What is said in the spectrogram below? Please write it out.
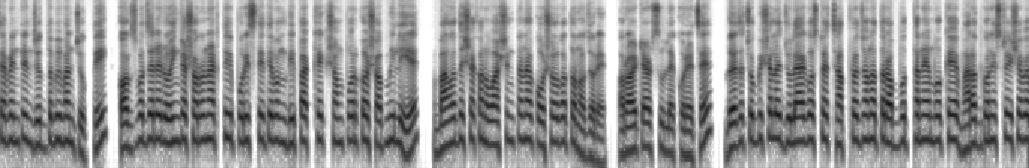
সেভেন্টিন যুদ্ধবিমান চুক্তি, কক্সবাজারের রোহিঙ্গা শরণার্থী পরিস্থিতি এবং দ্বিপাক্ষিক সম্পর্ক সব মিলিয়ে বাংলাদেশ এখন ওয়াশিংটনের কৌশলগত নজরে, রয়টার্স উল্লেখ করেছে। দুই সালের জুলাই আগস্টে ছাত্র জনতার অভ্যুত্থানের মুখে ভারত ঘনিষ্ঠ হিসেবে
